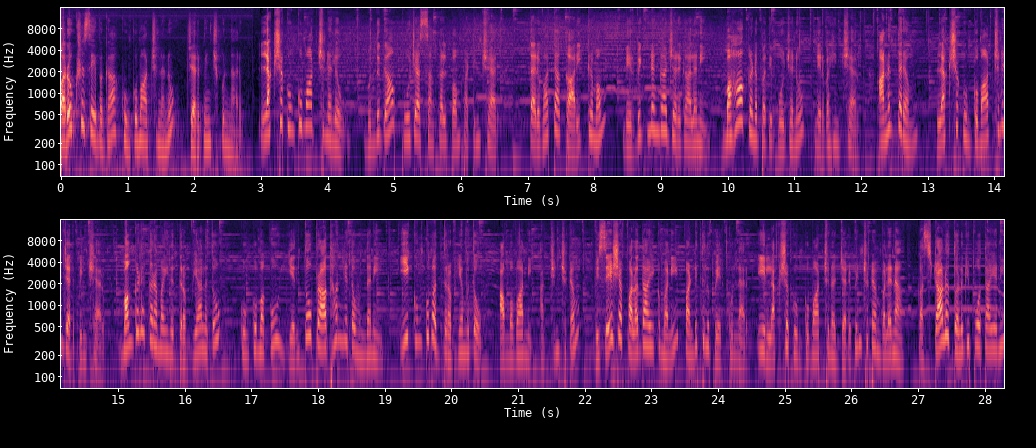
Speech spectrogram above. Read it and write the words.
పరోక్ష సేవగా కుంకుమార్చనను జరిపించుకున్నారు. లక్ష కుంకుమార్చనలో ముందుగా పూజా సంకల్పం పఠించారు. తరువాత కార్యక్రమం నిర్విఘ్నంగా జరగాలని మహాగణపతి పూజను నిర్వహించారు. అనంతరం లక్ష కుంకుమార్చన జరిపించారు. మంగళకరమైన ద్రవ్యాలతో కుంకుమకు ఎంతో ప్రాధాన్యత ఉందని ఈ కుంకుమ ద్రవ్యముతో అమ్మవారిని అర్చించటం విశేష ఫలదాయకమని పండితులు పేర్కొన్నారు. ఈ లక్ష కుంకుమార్చన జరిపించటం వలన కష్టాలు తొలగిపోతాయని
